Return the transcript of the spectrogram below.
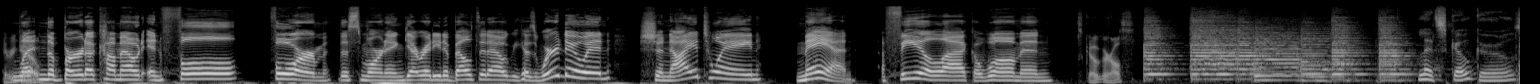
Here we Letting go. the Berta come out in full form this morning. Get ready to belt it out because we're doing Shania Twain. Man, I feel like a woman. Let's go, girls. Let's go, girls.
